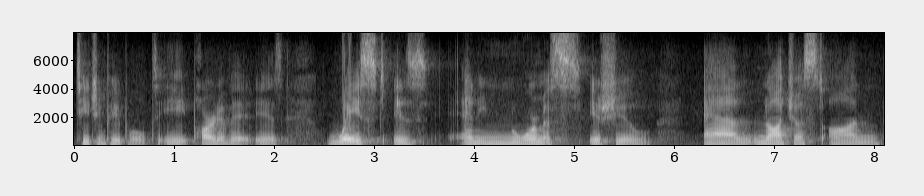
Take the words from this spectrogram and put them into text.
teaching people to eat. Part of it is waste is an enormous issue, and not just on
